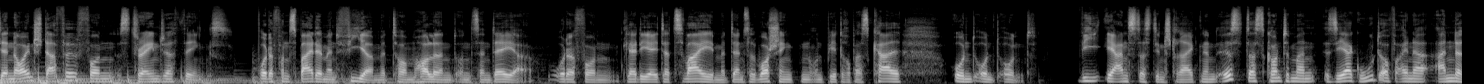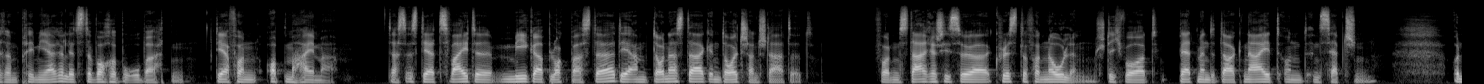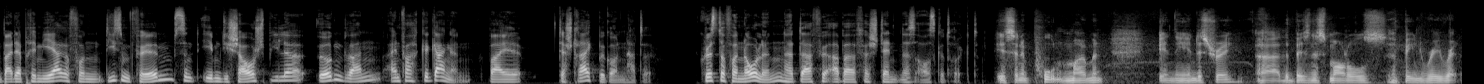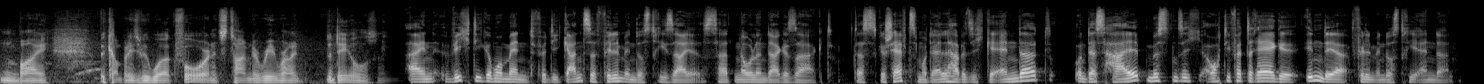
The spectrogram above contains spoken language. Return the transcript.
der neuen Staffel von Stranger Things. Oder von Spider-Man 4 mit Tom Holland und Zendaya. Oder von Gladiator 2 mit Denzel Washington und Pedro Pascal und, und, und. Wie ernst das den Streikenden ist, das konnte man sehr gut auf einer anderen Premiere letzte Woche beobachten. Der von Oppenheimer. Das ist der zweite Mega-Blockbuster, der am Donnerstag in Deutschland startet. Von Starregisseur Christopher Nolan, Stichwort Batman The Dark Knight und Inception. Und bei der Premiere von diesem Film sind eben die Schauspieler irgendwann einfach gegangen, weil der Streik begonnen hatte. Christopher Nolan hat dafür aber Verständnis ausgedrückt. It's an important moment in the industry. Uh, the business models have been rewritten by the companies we work for and it's time to rewrite the deals. Ein wichtiger Moment für die ganze Filmindustrie sei es, hat Nolan da gesagt. Das Geschäftsmodell habe sich geändert und deshalb müssten sich auch die Verträge in der Filmindustrie ändern.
